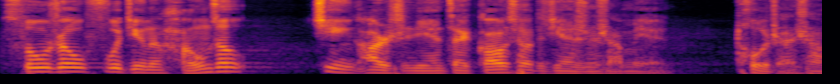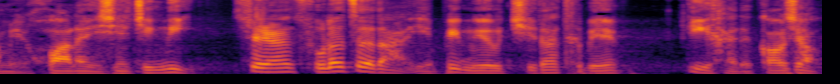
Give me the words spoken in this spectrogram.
苏州附近的杭州，近二十年在高校的建设上面、拓展上面花了一些精力。虽然除了浙大，也并没有其他特别。厉害的高校，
